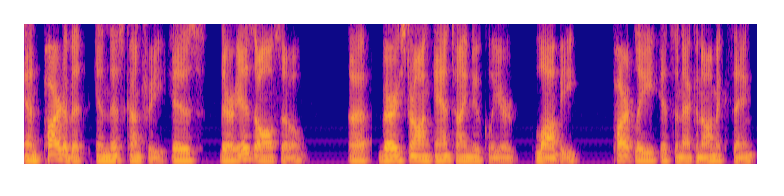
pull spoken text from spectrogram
And part of it in this country is there is also a very strong anti nuclear lobby. Partly it's an economic thing,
